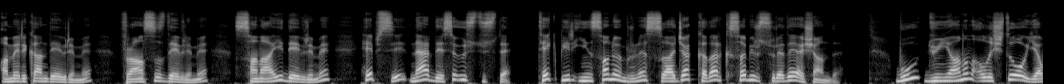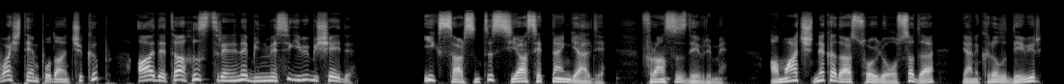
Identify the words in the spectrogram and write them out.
Amerikan devrimi, Fransız devrimi, sanayi devrimi hepsi neredeyse üst üste. Tek bir insan ömrüne sığacak kadar kısa bir sürede yaşandı. Bu dünyanın alıştığı o yavaş tempodan çıkıp adeta hız trenine binmesi gibi bir şeydi. İlk sarsıntı siyasetten geldi. Fransız devrimi. Amaç ne kadar soylu olsa da yani kralı devir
